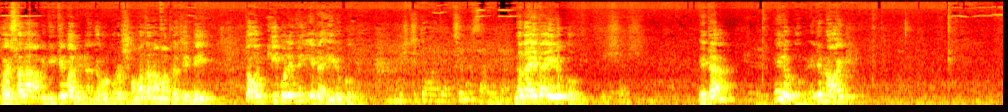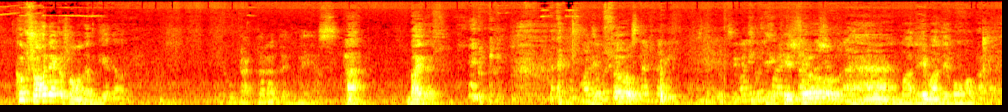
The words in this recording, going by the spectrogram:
ফয়সালা আমি দিতে পারি না যখন কোনো সমাধান আমার কাছে নেই তখন কি বলে দিই? এটা এইরকমই। না না এটা এইরকমই। এটা এইরকম এই জন্য হয়নি। খুব সহজে একটা সমাধান দিয়ে দেওয়া যায়। হ্যাঁ ভাইরাস দেখছ? দেখেছ? হ্যাঁ। মাঝে মাঝে বোমা ফাটায়।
